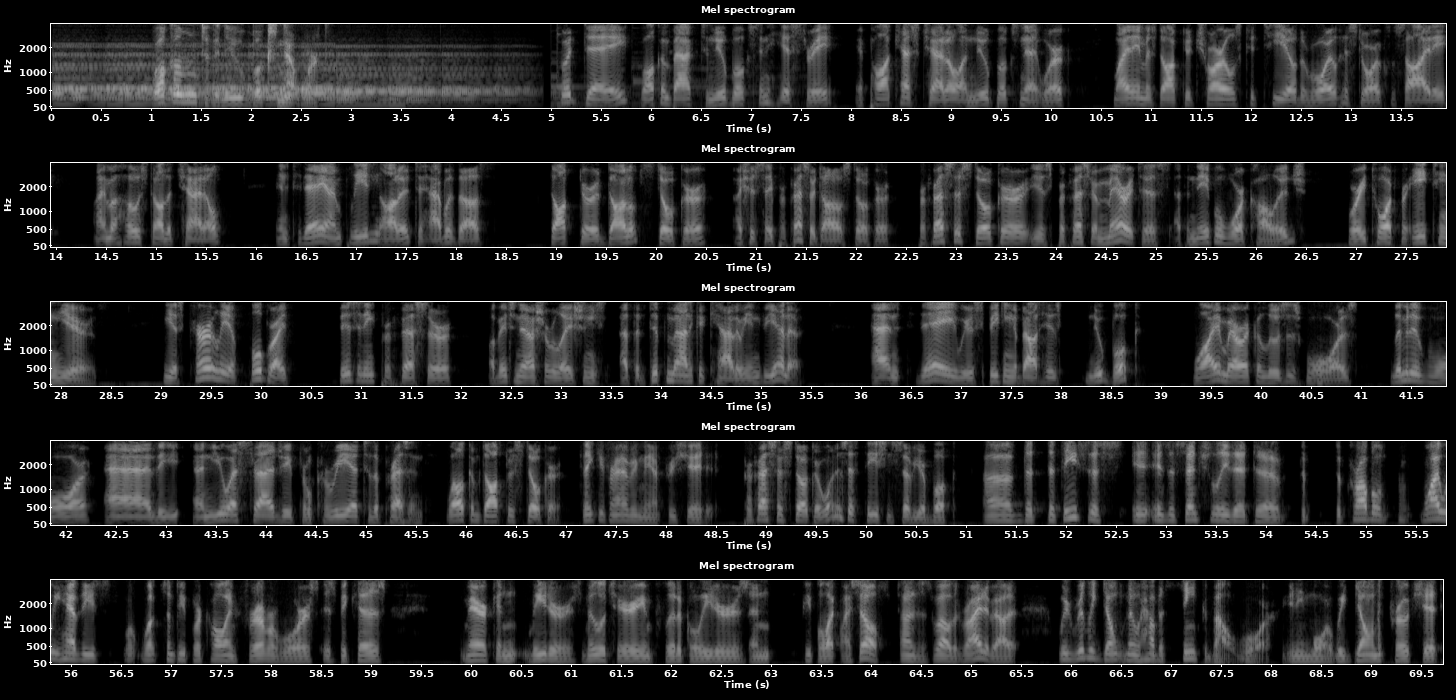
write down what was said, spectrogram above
Welcome to the New Books Network. Good day. Welcome back to New Books in History, a podcast channel on New Books Network. My name is Dr. Charles Coutinho of the Royal Historical Society. I'm a host on the channel, and today I'm pleased and honored to have with us Dr. Donald Stoker, I should say Professor Donald Stoker. Professor Stoker is Professor Emeritus at the Naval War College, where he taught for 18 years. He is currently a Fulbright visiting professor of international relations at the Diplomatic Academy in Vienna. And today we are speaking about his new book, Why America Loses Wars, Limited War, and the and U.S. Strategy from Korea to the Present. Welcome, Dr. Stoker. Thank you for having me. I appreciate it. Professor Stoker, what is the thesis of your book? Uh, the the thesis is, is essentially that uh, the the problem why we have these what some people are calling forever wars is because American leaders, military and political leaders, and people like myself, tons as well, that write about it, we really don't know how to think about war anymore. We don't approach it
